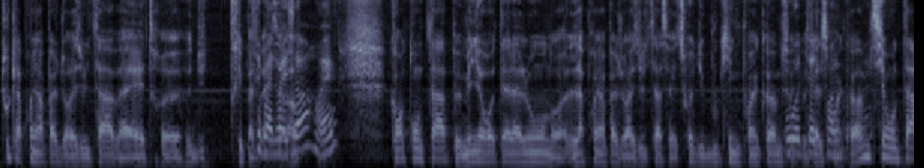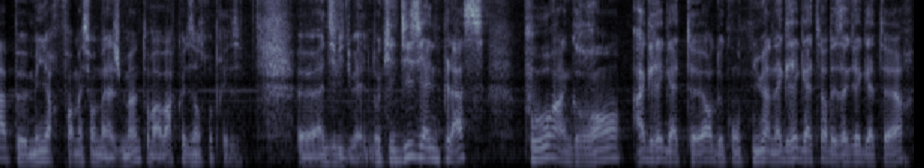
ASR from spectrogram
toute la première page de résultats va être du TripAdvisor. Quand on tape meilleur hôtel à Londres, la première page de résultats, ça va être soit du booking.com, soit du hotels.com. Si on tape meilleure formation de management, on va avoir que des entreprises euh, individuelles. Donc ils disent il y a une place pour un grand agrégateur de contenu, un agrégateur des agrégateurs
